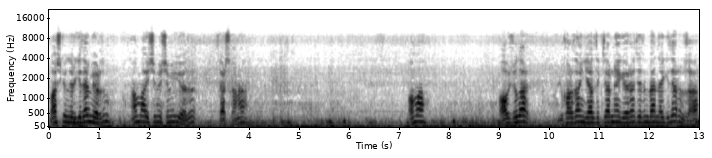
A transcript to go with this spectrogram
Kaç gündür gidemiyordum ama içim içimi yiyordu ters kana. Ama avcılar yukarıdan geldiklerine göre dedim ben de giderim zar.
